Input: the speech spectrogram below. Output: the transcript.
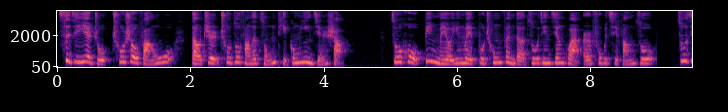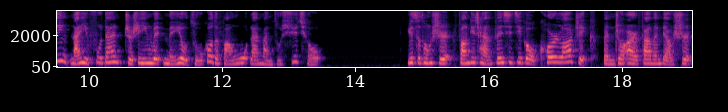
刺激业主出售房屋，导致出租房的总体供应减少。租户并没有因为不充分的租金监管而付不起房租，租金难以负担，只是因为没有足够的房屋来满足需求。与此同时，房地产分析机构 CoreLogic 本周二发文表示。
